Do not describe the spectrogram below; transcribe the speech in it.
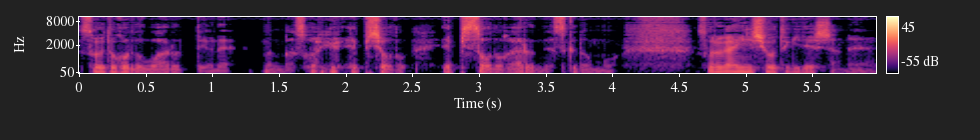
そういうところで終わるっていうね、なんかそういうエピソード、エピソードがあるんですけども、それが印象的でしたね。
